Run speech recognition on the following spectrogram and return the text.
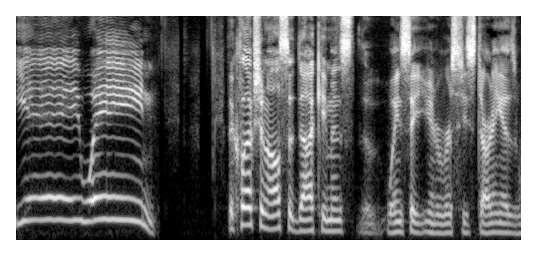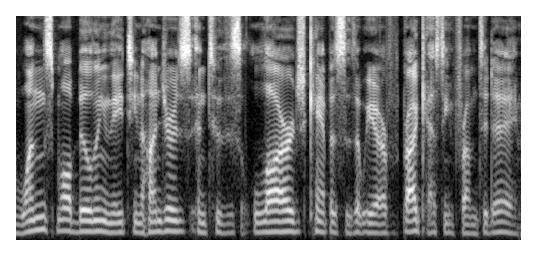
Yay, Wayne! The collection also documents the Wayne State University starting as one small building in the 1800s into this large campus that we are broadcasting from today.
